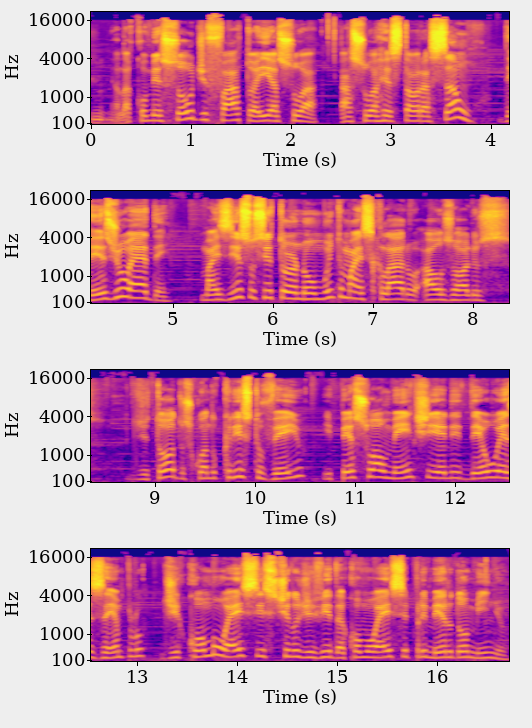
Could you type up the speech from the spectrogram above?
Uhum. Ela começou de fato aí a sua, a sua restauração desde o Éden, mas isso se tornou muito mais claro aos olhos de todos quando Cristo veio e pessoalmente ele deu o exemplo de como é esse estilo de vida, como é esse primeiro domínio.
